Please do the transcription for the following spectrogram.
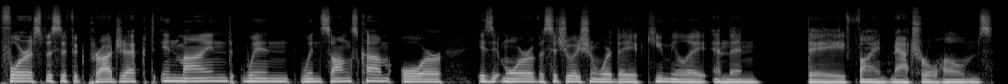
for a specific project in mind when when songs come, or is it more of a situation where they accumulate and then they find natural homes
